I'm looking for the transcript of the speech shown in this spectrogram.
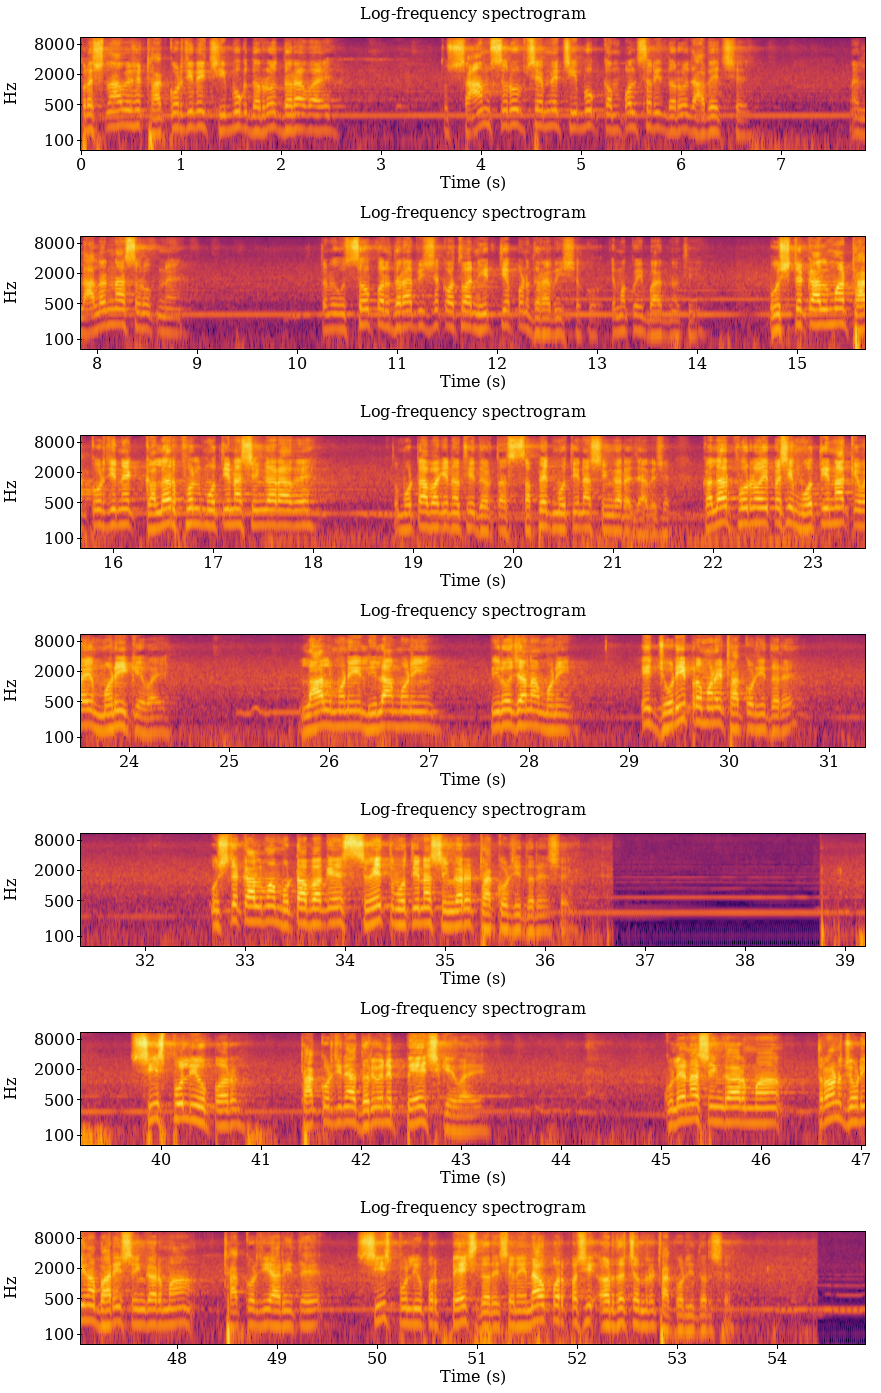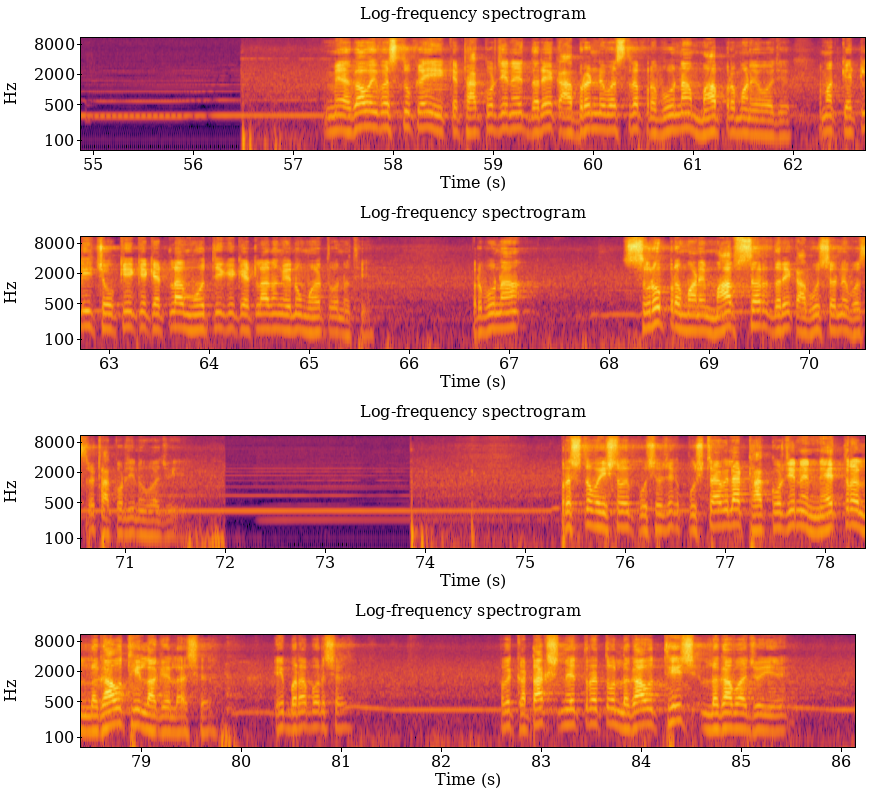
પ્રશ્ન આવે છે, ઠાકોરજીની ચીબુક દરરોજ ધરાવાય. તો શામ સ્વરૂપ છે, એમને ચીબુક કમ્પલસરી દરરોજ આવે જ છે. અને લાલનના સ્વરૂપને તમે ઉત્સવ પર ધરાવી શકો અથવા નિત્ય પણ ધરાવી શકો, એમાં કોઈ બાદ નથી. ઉષ્ટકાલમાં ઠાકોરજીને કલરફુલ મોતીના શિંગાર આવે, તો મોટાભાગે નથી ધરતા, સફેદ મોતીના શિંગાર જ આવે છે. કલરફુલ હોય પછી મોતી ના કહેવાય, મણી કહેવાય. લાલ મણી, લીલા મણી, પિરોજાના મણી. એ જોડી પ્રમાણે ઠાકોરજી ધરે. ઉષ્ણકાલમાં મોટાભાગે શ્વેત મોતીના શિંગાર ઠાકોરજી ધરે છે. શીશપુલની ઉપર ઠાકોરજીને આ ધર્યું એને પેચ કહેવાય. કુલેના શિંગારમાં, ત્રણ જોડીના ભારી શિંગારમાં ઠાકોરજી આ રીતે શીશ ફૂલની ઉપર પેચ ધરે છે અને એના ઉપર પછી અર્ધચંદ્ર ઠાકોરજી ધરશે. મેં અગાઉ એ વસ્તુ કહી કે ઠાકોરજીને દરેક આભરણને વસ્ત્ર પ્રભુના માપ પ્રમાણે હોવો જોઈએ. એમાં કેટલી ચોકી કે કેટલા મોતી કે કેટલા રંગ એનું મહત્વ નથી. પ્રભુના સ્વરૂપ પ્રમાણે માપસર દરેક આભૂષણને વસ્ત્ર ઠાકોરજીને હોવા જોઈએ. પ્રશ્ન વૈષ્ણવે પૂછ્યો છે કે પુષ્ટાવેલા ઠાકોરજીને નેત્ર લગાવથી લાગેલા છે. એ બરાબર છે? હવે કટાક્ષ નેત્ર તો લગાવથી જ લગાવવા જોઈએ.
